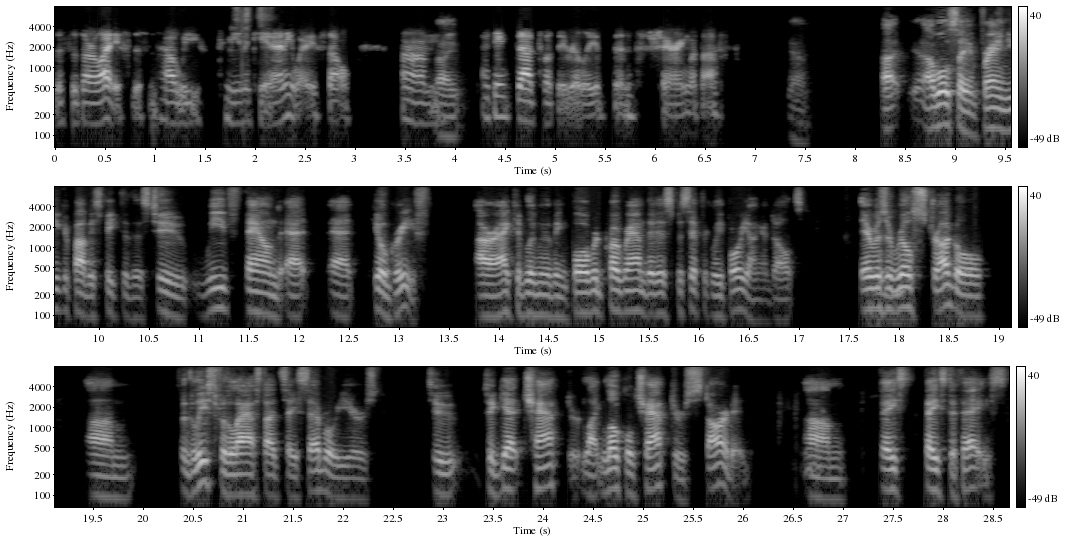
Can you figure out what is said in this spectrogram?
this is our life. This is how we communicate anyway. So um, right. I think that's what they really have been sharing with us. I, I will say, and Fran, you could probably speak to this too. We've found at at Heal Grief, our actively moving forward program that is specifically for young adults, there was a real struggle, um, for at least for the last I'd say several years, to to get chapter like local chapters started, um, face face to face.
